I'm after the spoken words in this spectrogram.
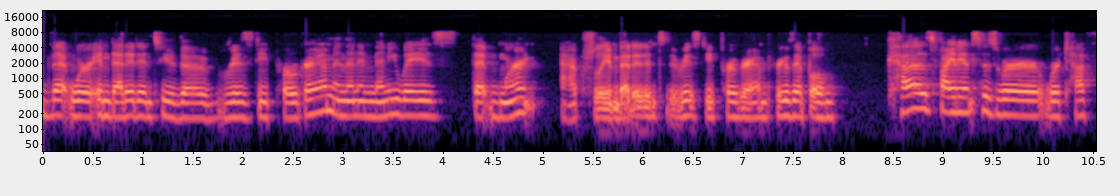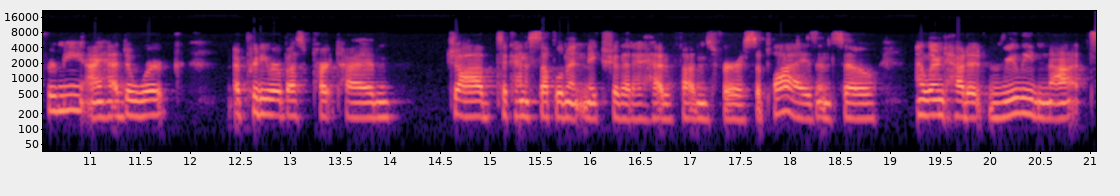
that were embedded into the RISD program, and then in many ways that weren't actually embedded into the RISD program. For example, because finances were were tough for me, I had to work a pretty robust part-time job to kind of supplement make sure that I had funds for supplies. And so I learned how to really not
